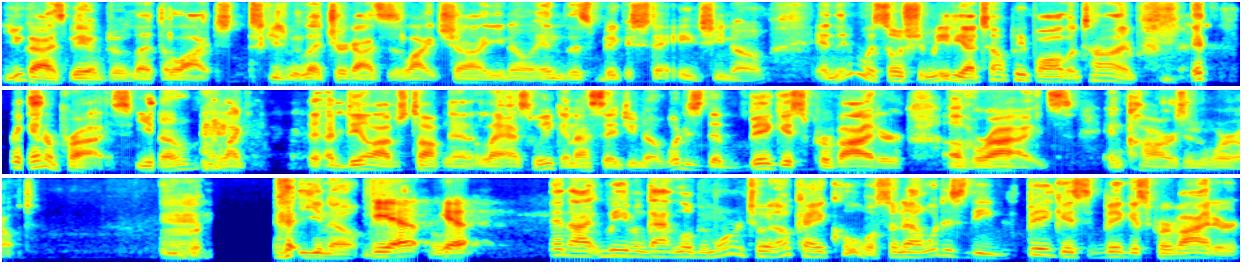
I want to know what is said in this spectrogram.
you guys be able to let the light excuse me let your guys' light shine you know in this biggest stage you know and then with social media i tell people all the time it's enterprise, you know, and like a deal I was talking at last week, and I said, you know, what is the biggest provider of rides and cars in the world? Mm. you know. Yep. Yep. And I we even got a little bit more into it. Okay, cool. So now, what is the biggest biggest provider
